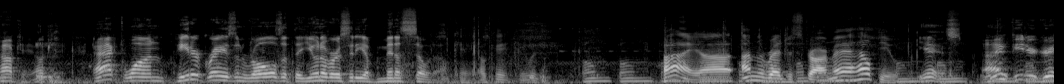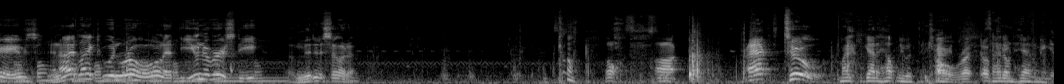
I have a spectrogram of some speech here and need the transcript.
Okay, okay. Act one Peter Graves enrolls at the University of Minnesota. Okay, okay, here we go. Bum, bum, Hi, uh, I'm the registrar. May I help you? Yes, I'm Peter Graves, and I'd like to enroll at the University of Minnesota. Oh, uh, act two. Mike, you got to help me with the card. Oh, right, 'cause I don't have any.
